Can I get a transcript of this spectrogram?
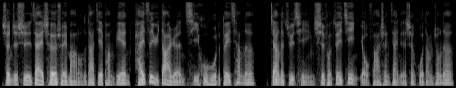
甚至是在车水马龙的大街旁边，孩子与大人气呼呼的对呛呢？这样的剧情是否最近有发生在你的生活当中呢？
